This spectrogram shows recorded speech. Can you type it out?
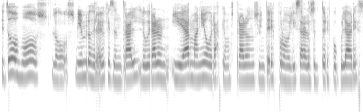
De todos modos, los miembros de la Logia Central lograron idear maniobras que mostraron su interés por movilizar a los sectores populares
